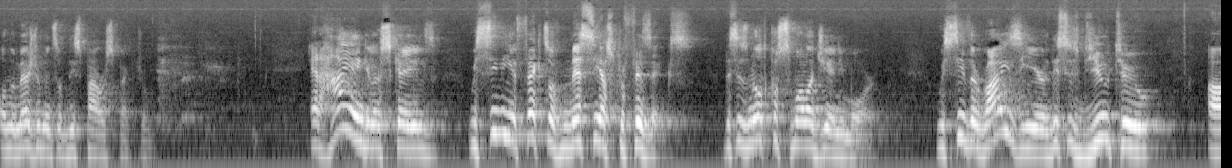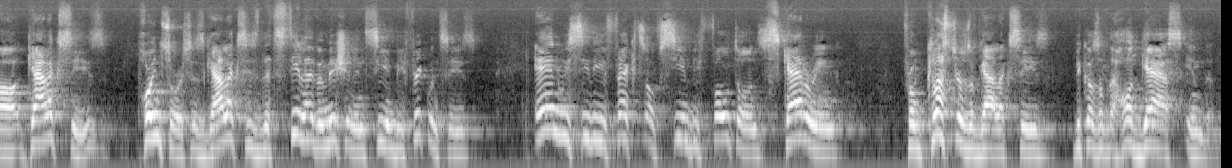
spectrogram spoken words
on the measurements of this power spectrum. At high angular scales, we see the effects of messy astrophysics. This is not cosmology anymore. We see the rise here. This is due to uh, galaxies, point sources, galaxies that still have emission in CMB frequencies. And we see the effects of CMB photons scattering from clusters of galaxies because of the hot gas in them.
